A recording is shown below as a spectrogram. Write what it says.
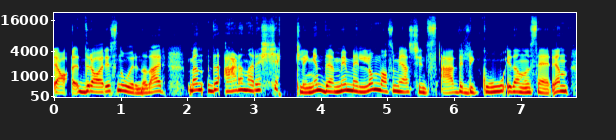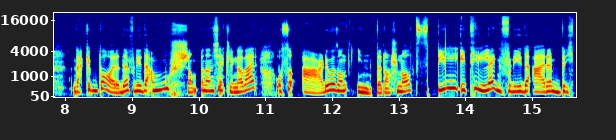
ja, drar i snorene der. Men det er den derre kjekke utviklingen dem imellom da, som jeg syns er veldig god i denne serien. Det er ikke bare det, fordi det er morsomt med den kjeklinga der. Og så er det jo et sånn internasjonalt spill i tillegg, fordi det er en britt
